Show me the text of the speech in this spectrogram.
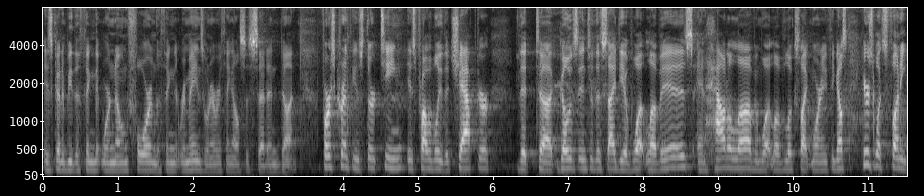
is going to be the thing that we're known for and the thing that remains when everything else is said and done. 1 Corinthians 13 is probably the chapter that uh, goes into this idea of what love is and how to love and what love looks like more than anything else. Here's what's funny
